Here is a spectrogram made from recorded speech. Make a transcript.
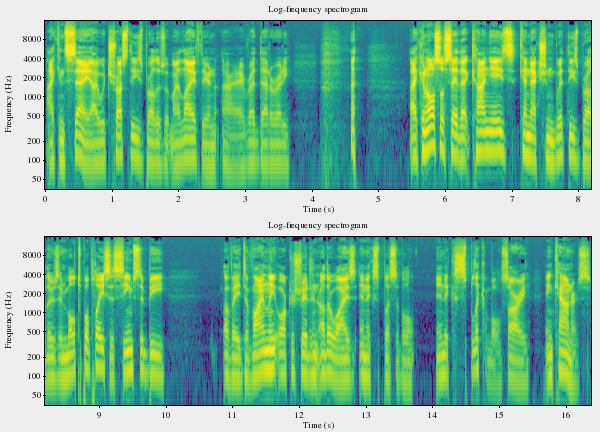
I can say. I would trust these brothers with my life. They're all right. I read that already. I can also say that Kanye's connection with these brothers in multiple places seems to be of a divinely orchestrated and otherwise inexplicable inexplicable, sorry, encounters.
